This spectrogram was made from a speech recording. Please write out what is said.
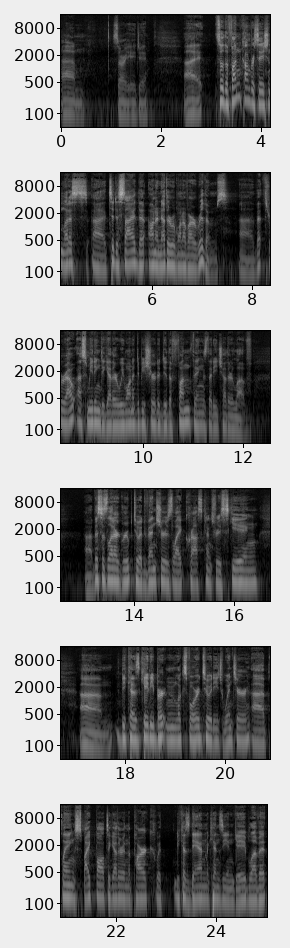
Um, sorry, AJ. Uh, so the fun conversation led us uh, to decide that on another one of our rhythms. Uh, that throughout us meeting together, we wanted to be sure to do the fun things that each other love. Uh, this has led our group to adventures like cross country skiing, um, because Katie Burton looks forward to it each winter, uh, playing spike ball together in the park with, because Dan, Mackenzie, and Gabe love it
